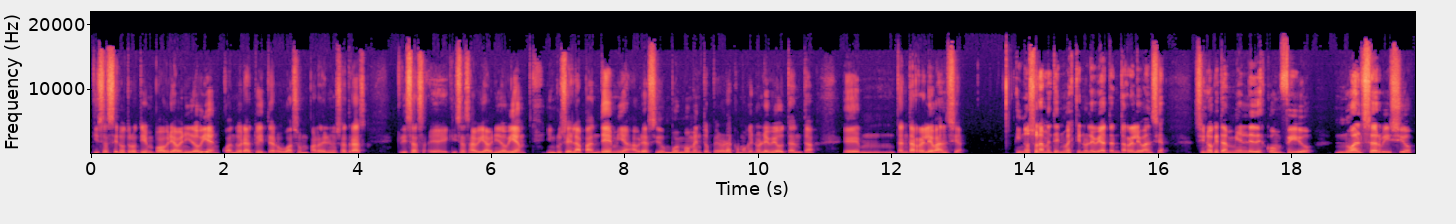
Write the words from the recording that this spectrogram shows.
quizás en otro tiempo habría venido bien cuando era Twitter o hace un par de años atrás quizás, eh, quizás había venido bien, inclusive la pandemia habría sido un buen momento, pero ahora como que no le veo tanta, tanta relevancia. Y no solamente no es que no le vea tanta relevancia, sino que también le desconfío, no al servicio,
